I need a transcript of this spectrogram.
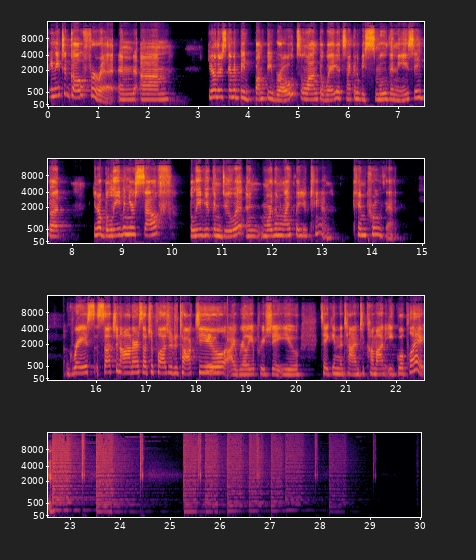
They need to go for it. And um, you know, there's going to be bumpy roads along the way. It's not going to be smooth and easy, but, you know, believe in yourself, believe you can do it, and more than likely you can. Can prove that. Grace, such an honor, such a pleasure to talk to you. I really appreciate you taking the time to come on Equal Play.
